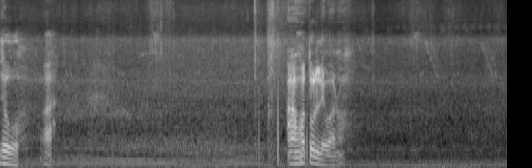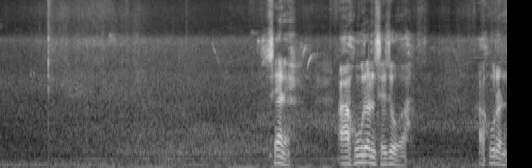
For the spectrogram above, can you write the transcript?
જુઓ, આ. આમાં તોલ લેવાનો. છે ને? આ હુરન છે, જો આ. આ હુરન.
